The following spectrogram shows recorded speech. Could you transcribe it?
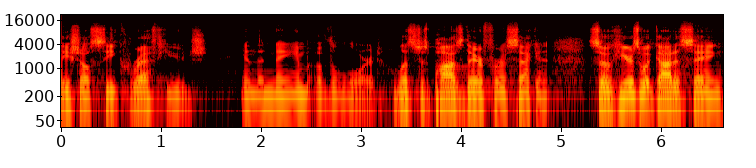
They shall seek refuge in the name of the Lord. Let's just pause there for a second. So here's what God is saying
